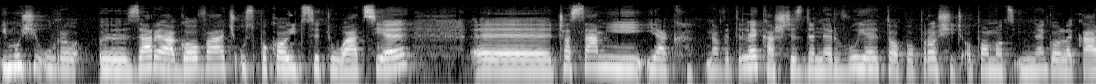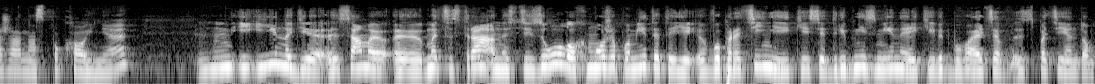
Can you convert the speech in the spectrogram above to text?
i musi uro, y, zareagować, uspokoić sytuację. E, Czasami, jak nawet lekarz się zdenerwuje, to poprosić o pomoc innego lekarza na spokojnie. І іноді е, саме е, медсестра-анестезіолог може помітити в операційній якісь дрібні зміни, які відбуваються з пацієнтом.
